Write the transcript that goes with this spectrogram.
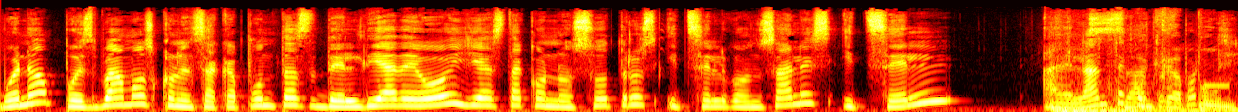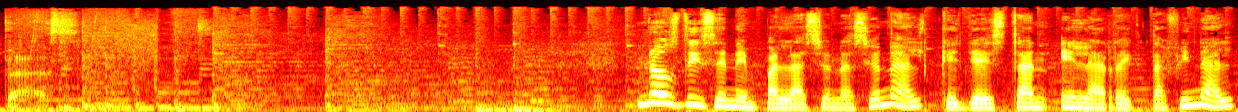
Bueno, pues vamos con el sacapuntas del día de hoy. Ya está con nosotros Itzel González. Itzel, adelante. Sacapuntas. Nos dicen en Palacio Nacional que ya están en la recta final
